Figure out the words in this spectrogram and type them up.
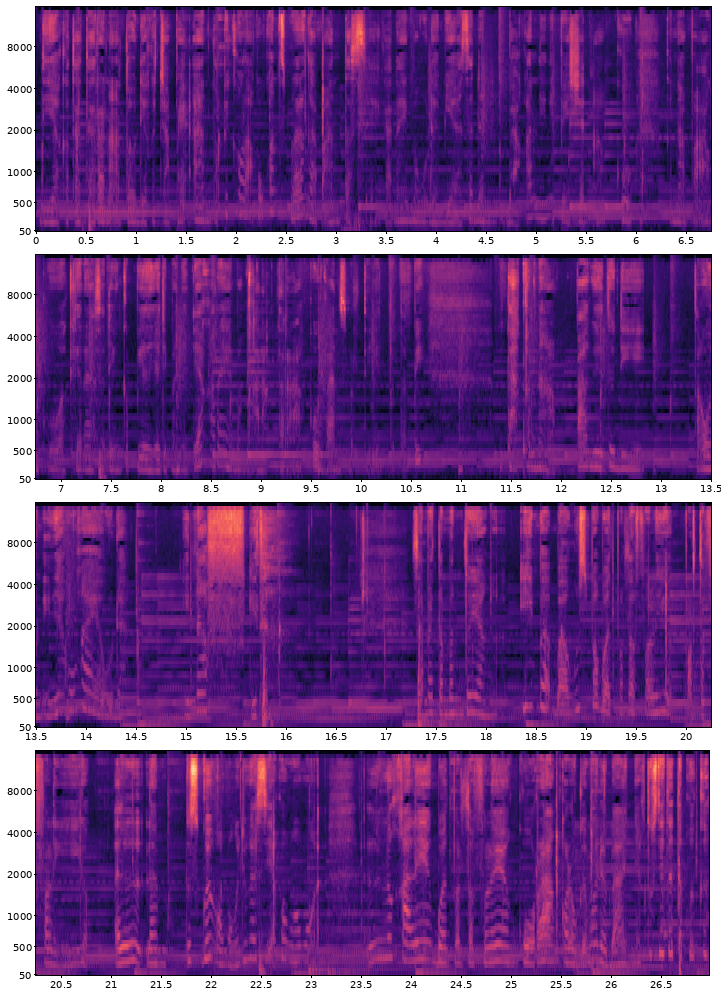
dia keteteran atau dia kecapean. Tapi kalau aku kan sebenarnya nggak pantas ya karena emang udah biasa dan bahkan ini passion aku. Kenapa aku akhirnya sering kepilih jadi panitia karena emang karakter aku kan seperti itu. Tapi entah kenapa gitu di tahun ini aku kayak udah enough gitu sampai temen tuh yang ih mbak bagus pak buat portofolio. Portofolio? Terus gue ngomong juga sih aku ngomong lo kali yang buat portofolio yang kurang kalau gue mah udah banyak. Terus dia tetap ke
